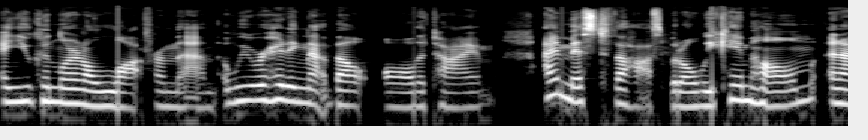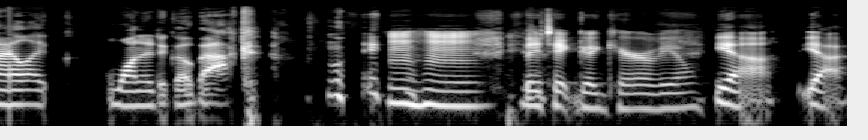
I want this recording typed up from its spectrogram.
and you can learn a lot from them. We were hitting that bell all the time. I missed the hospital. We came home and I like wanted to go back. Like, Mhm. They take good care of you. Yeah, yeah.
